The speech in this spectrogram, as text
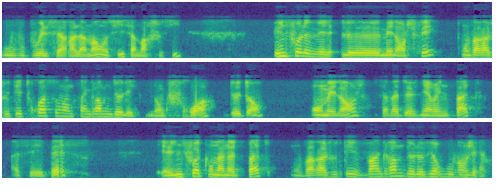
ou vous pouvez le faire à la main aussi, ça marche aussi. Une fois le, mé- le mélange fait, on va rajouter 325 grammes de lait, donc froid, dedans. On mélange, ça va devenir une pâte assez épaisse. Et une fois qu'on a notre pâte, on va rajouter 20 grammes de levure boulangère.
